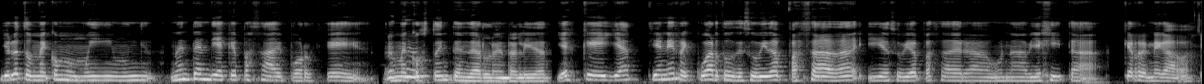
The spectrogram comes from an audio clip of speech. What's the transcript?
Yo lo tomé como muy, muy... No entendía qué pasaba y por qué. No me costó entenderlo en realidad. Y es que ella tiene recuerdos de su vida pasada y en su vida pasada era una viejita que renegaba.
